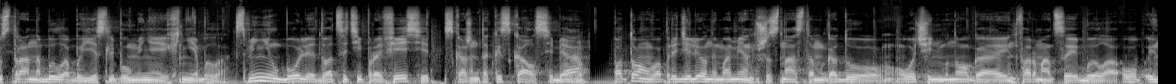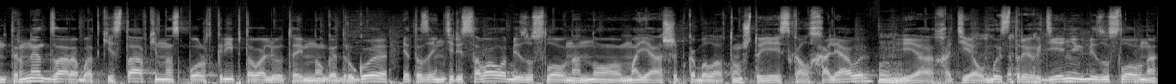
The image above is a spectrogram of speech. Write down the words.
странно было бы, если бы у меня их не было. Сменил более 20 профессий, скажем так, искал себя. Потом в определенный момент в 2016 году очень много информации было об интернет-заработке, ставки на спорт, криптовалюта и многое другое. Это заинтересовало, безусловно, но моя ошибка была в том, что я искал халявы, я хотел быстрых денег, безусловно.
